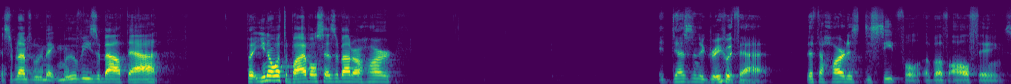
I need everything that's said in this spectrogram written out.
And sometimes we make movies about that. But you know what the Bible says about our heart? It doesn't agree with that, that the heart is deceitful above all things.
